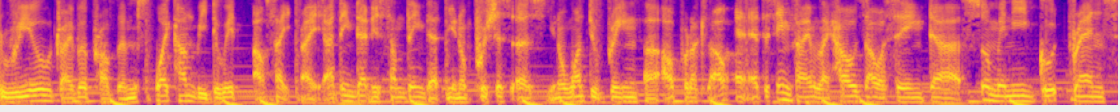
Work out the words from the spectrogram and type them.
real driver problems, why can't we do it outside, right? I think that is something that you know pushes us, you know, want to bring uh, our products out, and at the same time, like how Zhao was saying, there are so many good brands,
